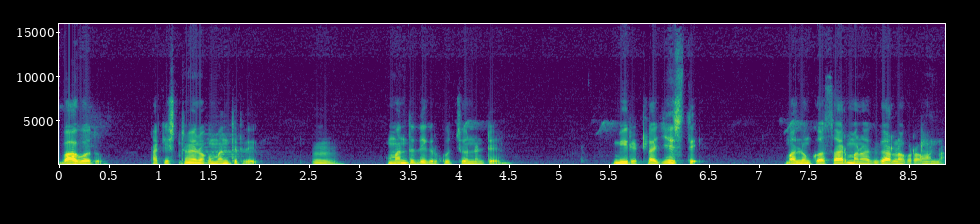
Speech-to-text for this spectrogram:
బాగోదు. నాకు ఇష్టమైన ఒక మంత్రి దగ్గర. మంత్రి దగ్గర కూర్చొని అంటే మీరు ఇట్లా చేస్తే మళ్ళీ ఇంకోసారి మన అధికారంలోకి రామన్నా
